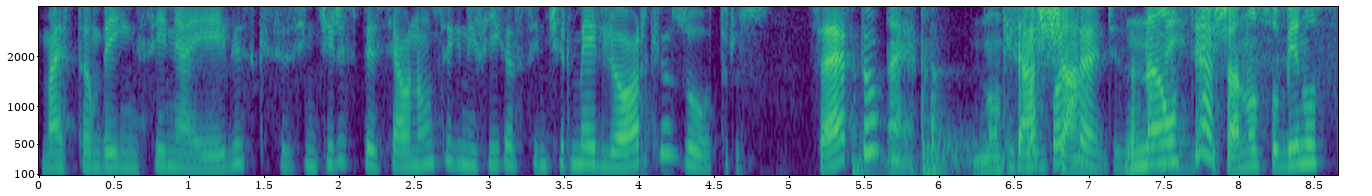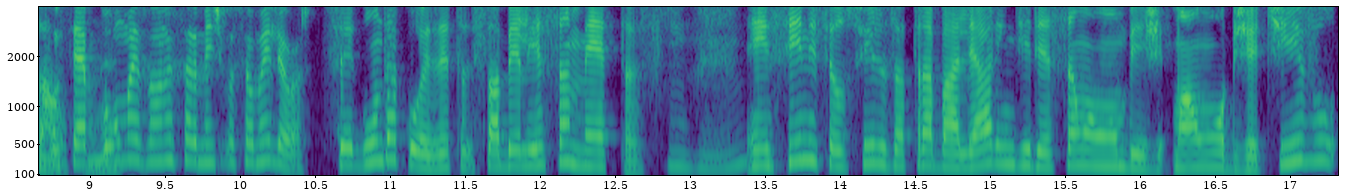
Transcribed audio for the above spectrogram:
Mas também ensine a eles que se sentir especial não significa se sentir melhor que os outros certo? É. Não Isso se é achar. Não se achar, não subir no salto. Você é bom, né? mas não necessariamente você é o melhor. Segunda coisa, estabeleça metas. Uhum. Ensine seus filhos a trabalhar em direção a um, a um objetivo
